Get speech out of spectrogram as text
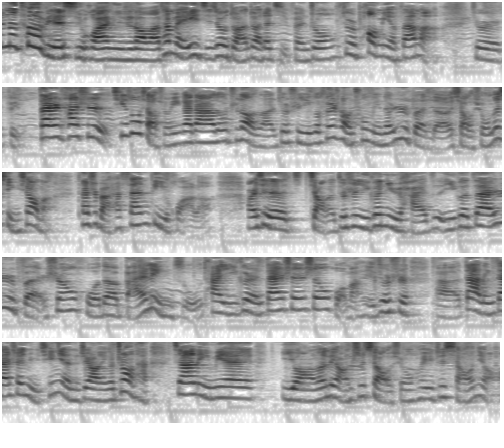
真的特别喜欢，你知道吗？它每一集就短短的几分钟，就是泡面番嘛，就是比，但是它是轻松小熊，应该大家都知道的嘛，就是一个非常出名的日本的小熊的形象嘛。它是把它三 D 化了，而且讲的就是一个女孩子，一个在日本生活的白领族，她一个人单身生活嘛，也就是呃大龄单身女青年的这样一个状态，家里面养了两只小熊和一只小鸟，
